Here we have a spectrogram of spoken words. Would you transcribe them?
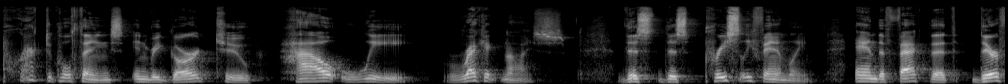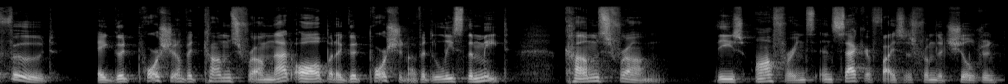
practical things in regard to how we recognize this, this priestly family and the fact that their food, a good portion of it comes from, not all, but a good portion of it, at least the meat, comes from these offerings and sacrifices from the children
